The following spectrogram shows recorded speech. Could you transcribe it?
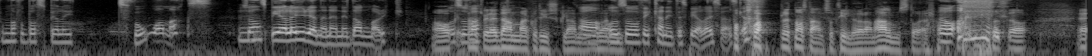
tror man får bara spela i två max. Mm. Så han spelar ju redan än i Danmark. Ja, och så så han spelar i Danmark och Tyskland. Ja, men och så fick han inte spela i På svenska. pappret någonstans så tillhör han Halmstad. Ja. Så ja. eh,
